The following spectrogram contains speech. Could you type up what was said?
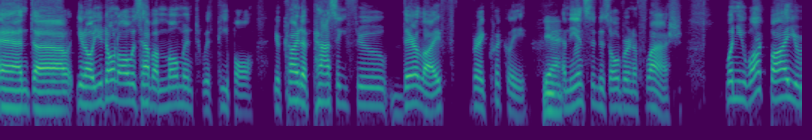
and uh, you know you don't always have a moment with people you're kind of passing through their life very quickly Yeah. and the instant is over in a flash when you walk by you're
